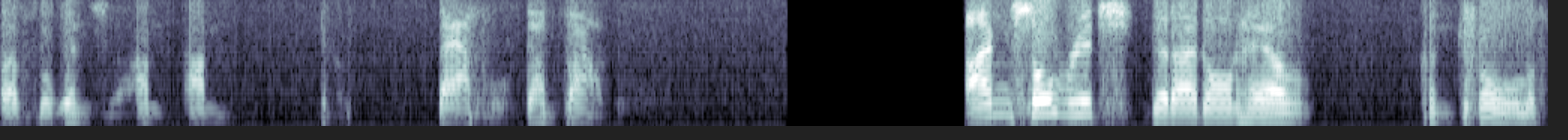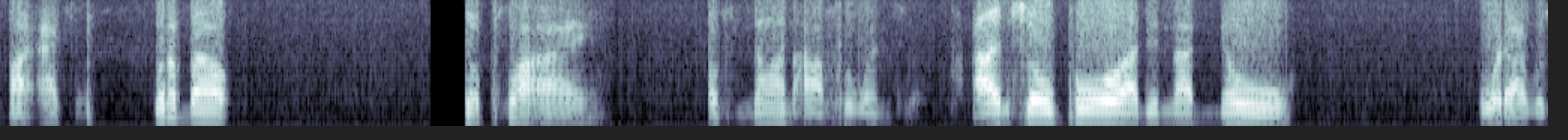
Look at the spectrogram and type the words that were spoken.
influenza. I'm, I'm baffled, dumbfounded. I'm so rich that I don't have control of my actions. What about the supply of non-affluenza? I'm so poor I did not know what I was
